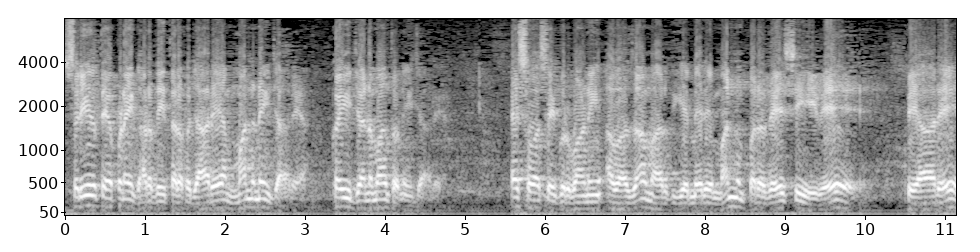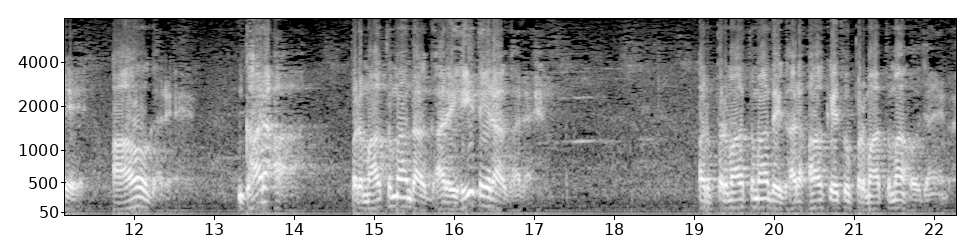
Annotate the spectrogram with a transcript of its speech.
ਸਰੀਰ ਤੇ ਆਪਣੇ ਘਰ ਦੀ ਤਰਫ ਜਾ ਰਿਹਾ, ਮਨ ਨਹੀਂ ਜਾ ਰਿਹਾ। ਕਈ ਜਨਮਾਂ ਤੋਂ ਨਹੀਂ ਜਾ ਰਿਹਾ। ਇਸ ਵਾਸਤੇ ਗੁਰਬਾਣੀ ਆਵਾਜ਼ਾਂ ਮਾਰਦੀ ਏ, ਮੇਰੇ ਮਨ ਪਰਦੇਸੀ ਵੇ, ਪਿਆਰੇ, ਆਓ ਘਰੇ। ਘਰ ਆ, ਪਰਮਾਤਮਾ ਦਾ ਘਰ ਹੀ ਤੇਰਾ ਘਰ ਹੈ। ਔਰ ਪਰਮਾਤਮਾ ਦੇ ਘਰ ਆ ਕੇ ਤੂੰ ਪਰਮਾਤਮਾ ਹੋ ਜਾਏਗਾ।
